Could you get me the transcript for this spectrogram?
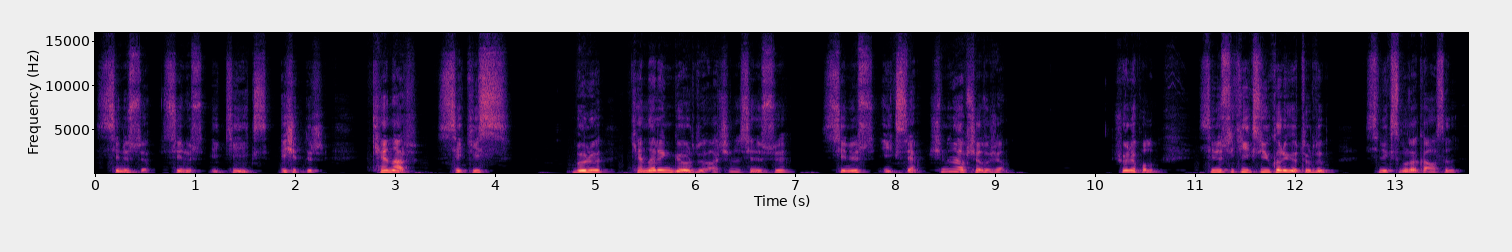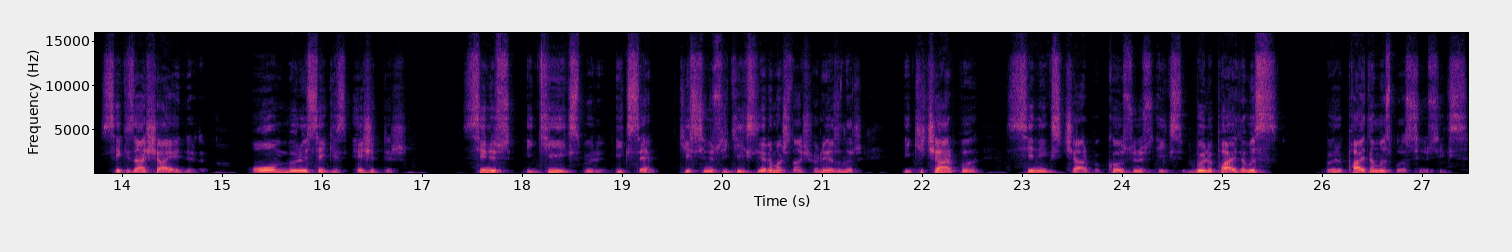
sinüsü. Sinüs 2x eşittir. Kenar 8 bölü kenarın gördüğü açının sinüsü sinüs x'e. Şimdi ne yapacağız hocam? Şöyle yapalım. Sinüs 2x'i yukarı götürdüm. Sin x burada kalsın. 8'i aşağıya indirdim. 10 bölü 8 eşittir. Sinüs 2x bölü x'e ki sinüs 2x yarım açıdan şöyle yazılır. 2 çarpı sin x çarpı kosinüs x bölü paydamız bölü paydamız burası sinüs x.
